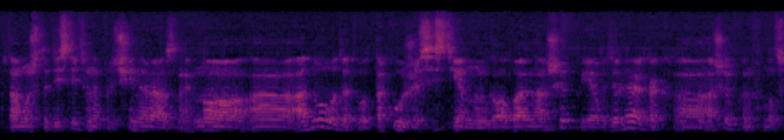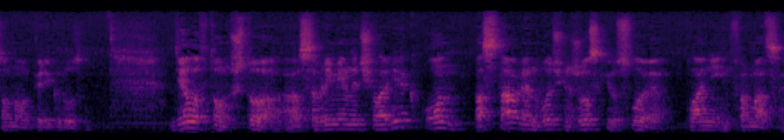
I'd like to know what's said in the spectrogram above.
Потому что действительно причины разные. Но э, одну вот эту вот такую же системную глобальную ошибку я выделяю как э, ошибку информационного перегруза. Дело в том, что современный человек, он поставлен в очень жесткие условия в плане информации,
